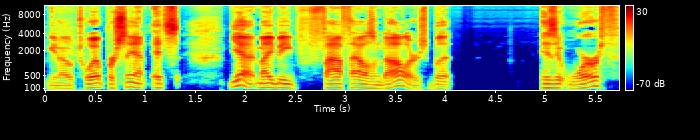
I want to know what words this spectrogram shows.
You know, twelve percent. It's yeah, it may be five thousand dollars, but is it worth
